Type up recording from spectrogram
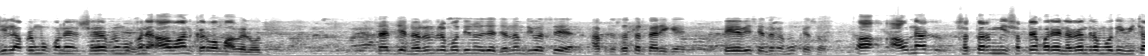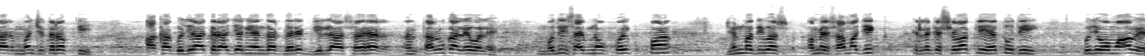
જિલ્લા પ્રમુખોને શહેર પ્રમુખોને આહવાન કરવામાં આવેલું હતું. સાહેબ જે નરેન્દ્ર મોદીનો જે જન્મદિવસ છે આપણે સત્તર તારીખે તે વિશે તમે શું કહેશો? આવનાર સત્તરમી સપ્ટેમ્બરે નરેન્દ્ર મોદી વિચાર મંચ તરફથી આખા ગુજરાત રાજ્યની અંદર દરેક જિલ્લા, શહેર અને તાલુકા લેવલે મોદી સાહેબનો કોઈ પણ જન્મદિવસ અમે સામાજિક એટલે કે સેવાકીય હેતુથી ઉજવવામાં આવે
